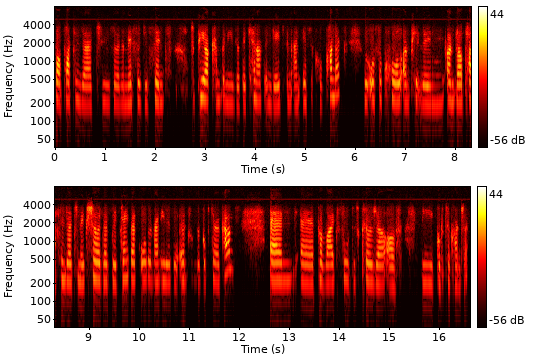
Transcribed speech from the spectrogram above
Bell Pottinger to so that the message is sent to PR companies that they cannot engage in unethical conduct. We also call on, on Bell Pottinger to make sure that they pay back all the money that they earned from the Gupta accounts and uh, provide full disclosure of the Gupta contract.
